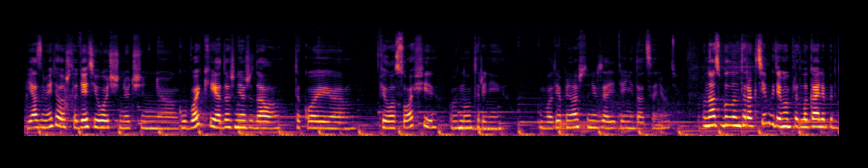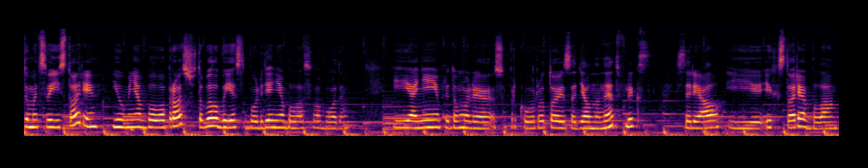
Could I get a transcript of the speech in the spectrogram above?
Я заметила, что дети очень-очень э, глубокие. Я даже не ожидала такой э, философии внутренней. Вот, я поняла, что нельзя детей недооценивать. У нас был интерактив, где мы предлагали придумать свои истории, и у меня был вопрос, что было бы, если бы у людей не было свободы. И они придумали супер крутой задел на Netflix, сериал, и их история была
